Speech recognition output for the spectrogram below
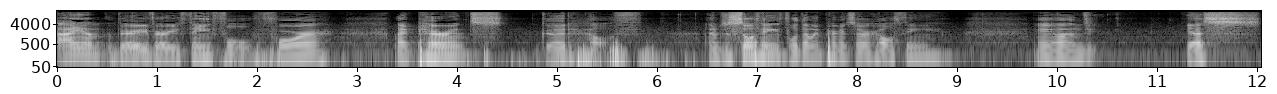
I am very, very thankful for my parents' good health. I'm just so thankful that my parents are healthy. And yes,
